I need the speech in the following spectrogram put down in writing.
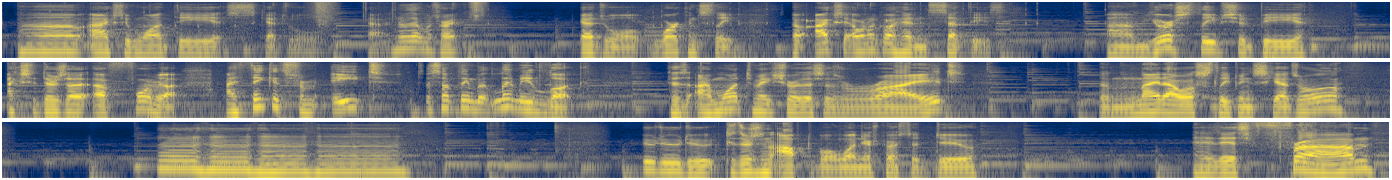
Um, I actually want the schedule. Uh, no, that was right. Schedule, work and sleep. So actually, I want to go ahead and set these. Um, your sleep should be... Actually, there's a, a formula. I think it's from 8 to something, but let me look. Because I want to make sure this is right. The night owl sleeping schedule. Mm-hmm. Do do do. Because there's an optimal one you're supposed to do. And it is from.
